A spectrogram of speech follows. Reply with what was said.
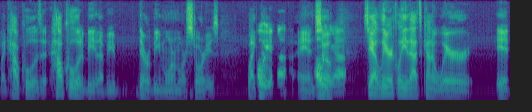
like how cool is it how cool would it be that be there would be more and more stories like oh that. yeah. and Oh so yeah. so yeah lyrically that's kind of where it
